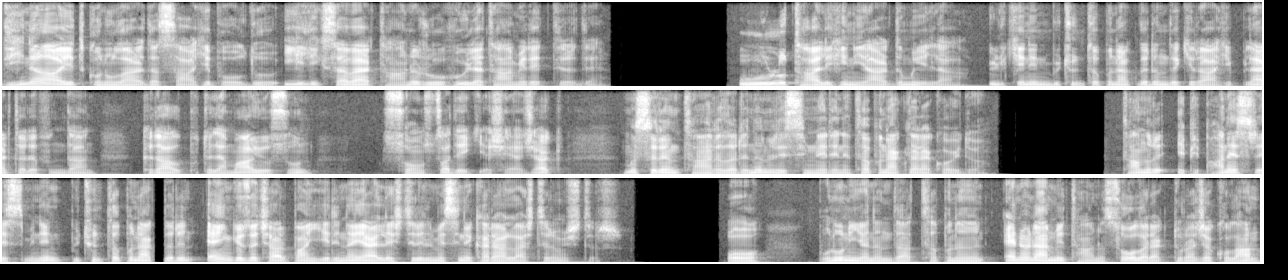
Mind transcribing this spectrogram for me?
dine ait konularda sahip olduğu iyiliksever Tanrı ruhuyla tamir ettirdi. Uğurlu talihin yardımıyla ülkenin bütün tapınaklarındaki rahipler tarafından Kral Ptolemaios'un sonsuza dek yaşayacak, Mısır'ın tanrılarının resimlerini tapınaklara koydu. Tanrı Epiphanes resminin bütün tapınakların en göze çarpan yerine yerleştirilmesini kararlaştırmıştır. O, bunun yanında tapınağın en önemli tanrısı olarak duracak olan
